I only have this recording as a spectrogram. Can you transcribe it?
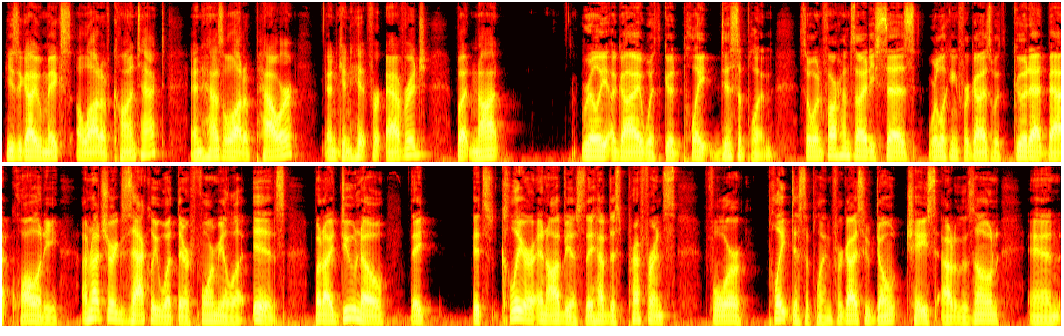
He's a guy who makes a lot of contact and has a lot of power and can hit for average, but not really a guy with good plate discipline. So when Farhan Zaidi says we're looking for guys with good at bat quality, I'm not sure exactly what their formula is, but I do know they it's clear and obvious they have this preference for plate discipline for guys who don't chase out of the zone and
